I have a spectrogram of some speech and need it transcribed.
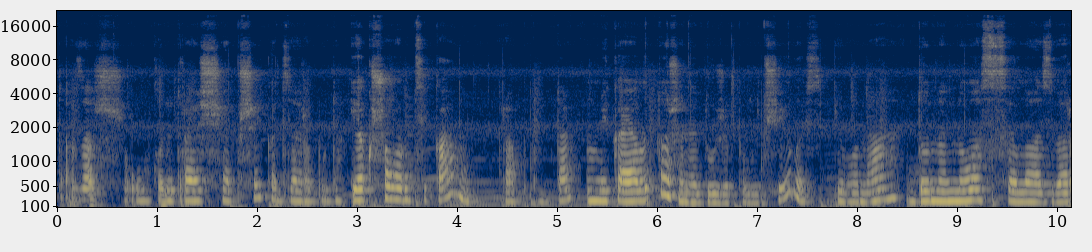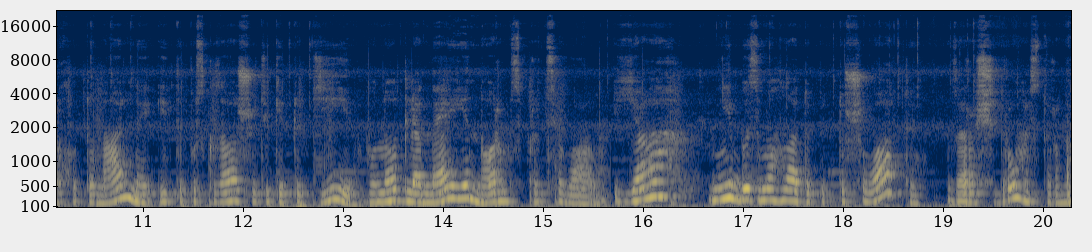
та за що? Ходу треба ще пшикати зараз буде. Якщо вам цікаво, раптом, так? У Мікаели теж не дуже вийшло, і вона донаносила зверху тональний, і типу сказала, що тільки тоді воно для неї норм спрацювало. Я ніби змогла то підтушувати. Зараз ще друга сторона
